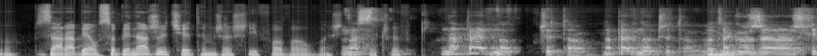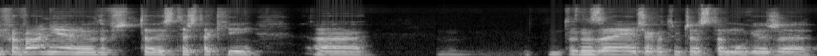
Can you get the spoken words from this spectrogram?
no, zarabiał sobie na życie tym, że szlifował właśnie na, soczewki. Na pewno czytał, na pewno czytał, mhm. dlatego że szlifowanie to jest też taki e, to na zajęciach o tym często mówię, że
